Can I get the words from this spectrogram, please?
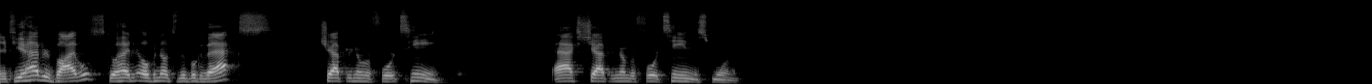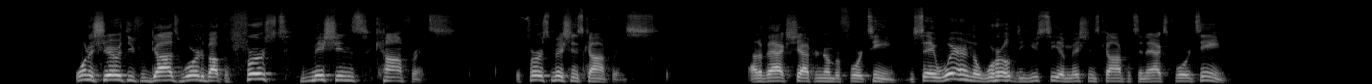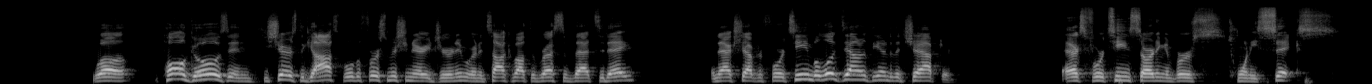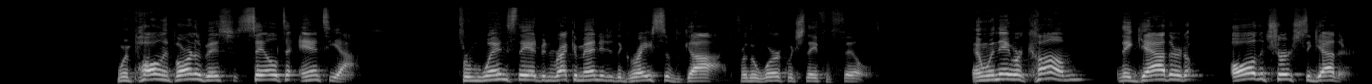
And if you have your Bibles, go ahead and open up to the book of Acts, chapter number 14. Acts chapter number 14 this morning. I want to share with you from God's Word about the first missions conference. The first missions conference out of Acts chapter number 14. You say, Where in the world do you see a missions conference in Acts 14? Well, Paul goes and he shares the gospel, the first missionary journey. We're going to talk about the rest of that today in Acts chapter 14. But look down at the end of the chapter. Acts 14, starting in verse 26 when Paul and Barnabas sailed to Antioch, from whence they had been recommended to the grace of God for the work which they fulfilled. And when they were come, they gathered all the church together,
